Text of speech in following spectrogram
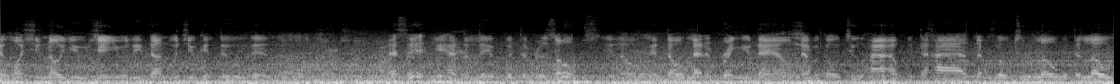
and once you know you've genuinely done what you can do, then uh, that's it. You have to live with the results, you know, and don't let it bring you down. Never go too high with the highs, never go too low with the lows,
